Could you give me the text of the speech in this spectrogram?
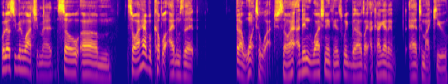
what else you been watching, Matt? So, um, so I have a couple of items that that I want to watch. So I, I didn't watch anything this week, but I was like, okay, I got to add to my queue.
